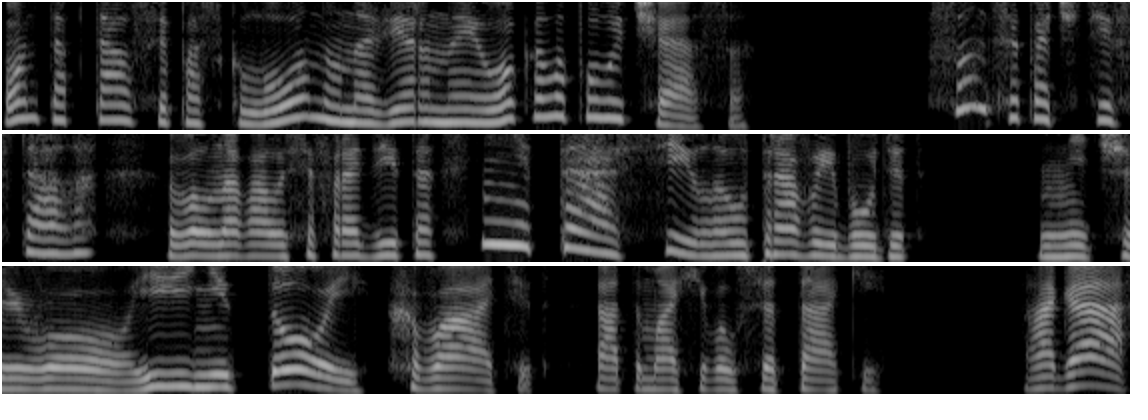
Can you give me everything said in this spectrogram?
Он топтался по склону, наверное, около получаса. «Солнце почти встало», — волновалась Афродита. «Не та сила у травы будет». «Ничего, и не той хватит», — отмахивался Таки. «Ага,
